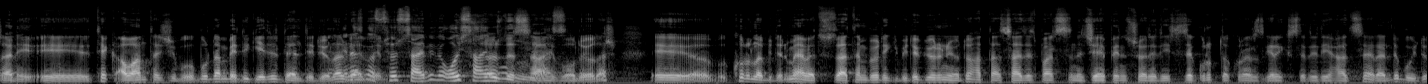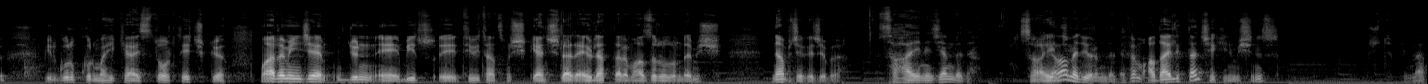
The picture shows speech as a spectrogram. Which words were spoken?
Hani e, tek avantajı bu. Buradan belli gelir de elde ediyorlar. En Ve- azından söz sahibi ve oy sahibi Sözde olmuyor sahibi aslında. oluyorlar. Ee, kurulabilir mi? Evet zaten böyle gibi de görünüyordu. Hatta Saadet Partisi'nde CHP'nin söylediği size grup da kurarız gerekirse dediği hadise herhalde buydu. Bir grup kurma hikayesi de ortaya çıkıyor. Muharrem İnce dün e, bir e, tweet atmış. Gençler evlatlarım hazır olun demiş. Ne yapacak acaba? Sahaya ineceğim dedi. Sahi Devam ediyorum dedi. Efendim adaylıktan çekilmişsiniz. İşte bilmem.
